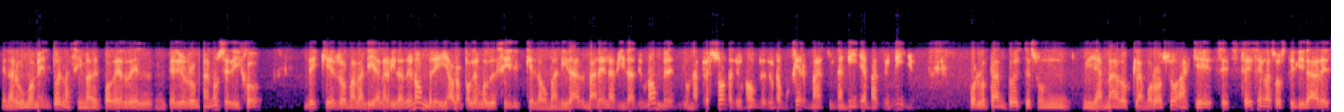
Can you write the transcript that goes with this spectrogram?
En algún momento, en la cima del poder del Imperio Romano, se dijo de que Roma valía la vida de un hombre y ahora podemos decir que la humanidad vale la vida de un hombre, de una persona, de un hombre, de una mujer, más de una niña, más de un niño. Por lo tanto, este es un llamado clamoroso a que se cesen las hostilidades,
